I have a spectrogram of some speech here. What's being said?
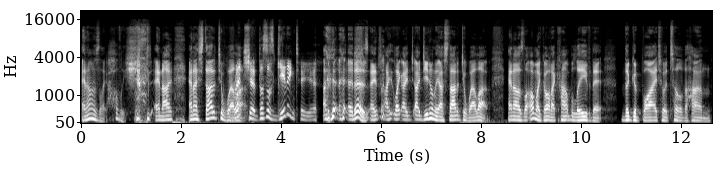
and I was like, "Holy shit!" And I and I started to well up. Richard, this is getting to you. it is, and I like I, I genuinely I started to well up, and I was like, "Oh my god, I can't believe that the goodbye to Attila the Hun."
